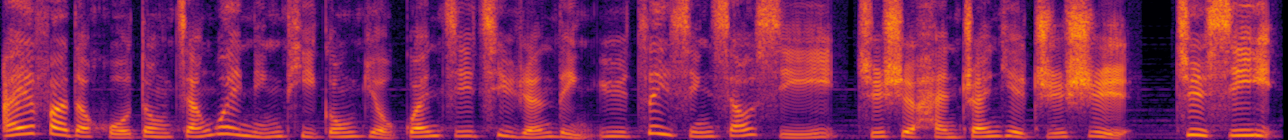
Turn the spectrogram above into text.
，IFA 的活动将为您提供有关机器人领域最新消息、趋势和专业知识。据悉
